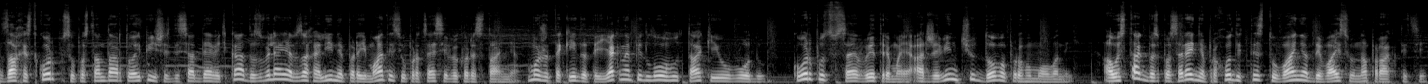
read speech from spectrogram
Захист корпусу по стандарту IP69K дозволяє взагалі не перейматись у процесі використання. Можете кидати як на підлогу, так і у воду. Корпус все витримає, адже він чудово прогумований. А ось так безпосередньо проходить тестування девайсу на практиці.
